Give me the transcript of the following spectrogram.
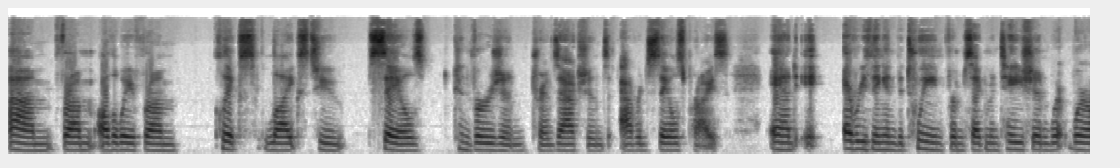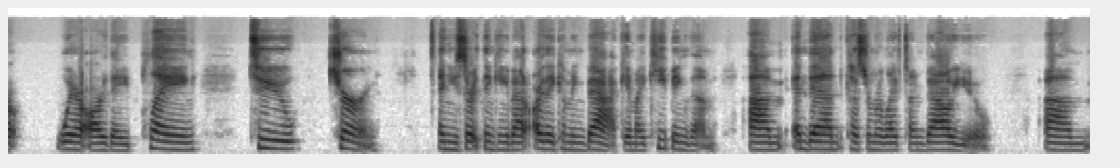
um, from all the way from clicks, likes to sales, conversion, transactions, average sales price, and it, everything in between from segmentation, where, where, where are they playing, to churn. And you start thinking about are they coming back? Am I keeping them? Um, and then customer lifetime value. Um,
